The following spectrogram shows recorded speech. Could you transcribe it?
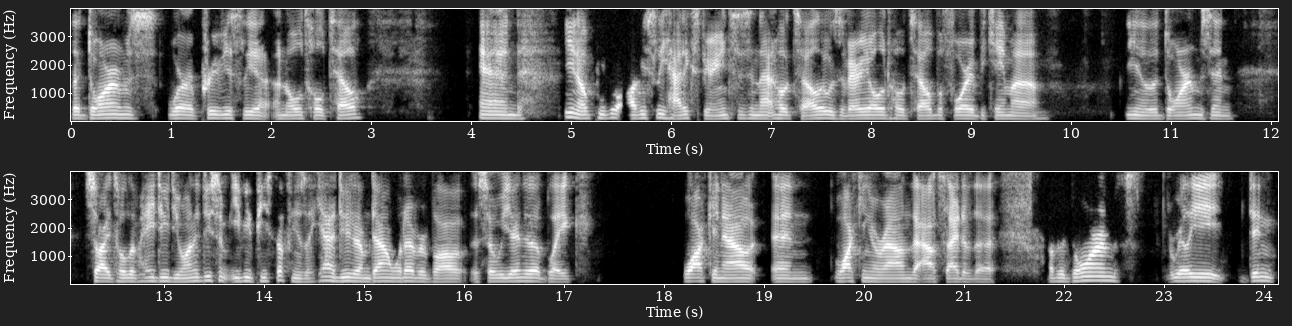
the dorms were previously a, an old hotel. And you know people obviously had experiences in that hotel. It was a very old hotel before it became a you know the dorms and so i told him hey dude you want to do some evp stuff? And he was like yeah dude i'm down whatever blah so we ended up like walking out and walking around the outside of the of the dorms really didn't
